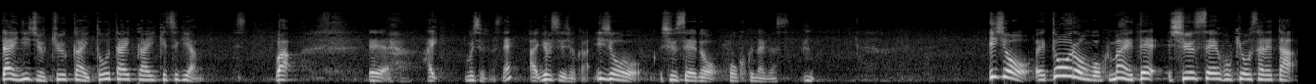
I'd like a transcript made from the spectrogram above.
第29回党大会決議案は、えー、はい、もう一度ですねあ。よろしいでしょうか。以上、修正の報告になります。以上、討論を踏まえて修正補強された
